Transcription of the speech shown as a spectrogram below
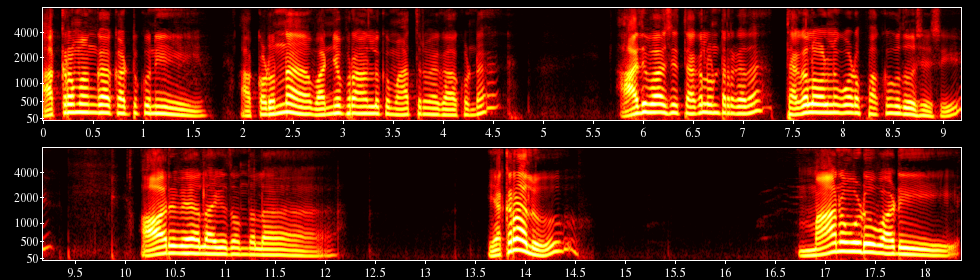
అక్రమంగా కట్టుకుని అక్కడున్న వన్యప్రాణులకు మాత్రమే కాకుండా ఆదివాసీ తెగలు ఉంటారు కదా తెగలోళ్ళని కూడా పక్కకు దోసేసి ఆరు వేల ఐదు వందల ఎకరాలు మానవుడు వాడి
